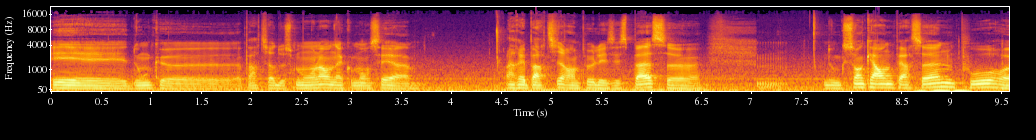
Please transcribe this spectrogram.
Et donc à partir de ce moment-là, on a commencé à, répartir un peu les espaces. donc 140 personnes pour,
